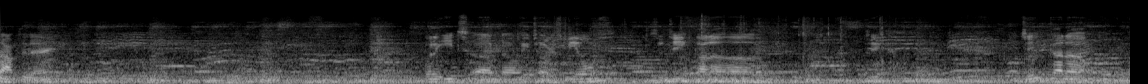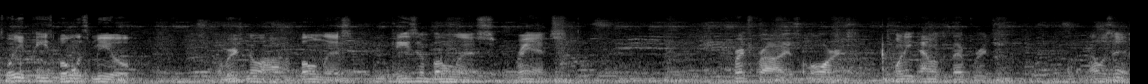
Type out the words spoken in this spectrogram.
Wingstop today. We're gonna eat uh, know each other's meals. So Jake got a uh, Jake, Jake got a 20 piece boneless meal, original uh, boneless, Cajun boneless, ranch, French fries, large, 20 ounce beverage. That was it.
